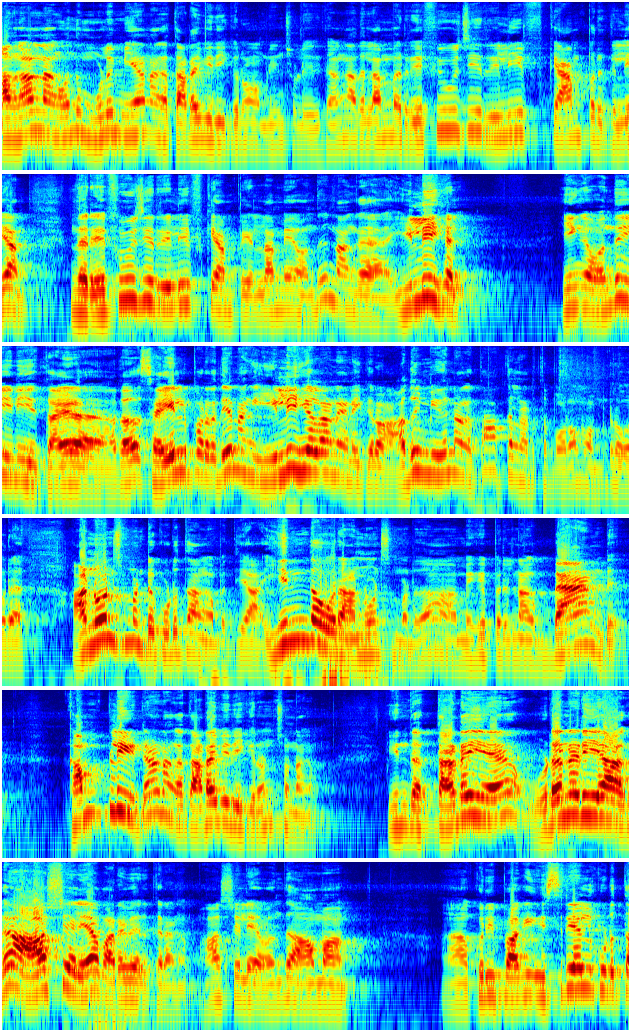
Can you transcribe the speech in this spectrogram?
அதனால் நாங்கள் வந்து முழுமையாக நாங்கள் தடை விதிக்கிறோம் அப்படின்னு சொல்லியிருக்காங்க. அது இல்லாமல் ரெஃப்யூஜி ரிலீஃப் கேம்ப் இருக்கு இல்லையா? இந்த ரெஃப்யூஜி ரிலீஃப் கேம்ப் எல்லாமே வந்து நாங்கள் இலீகல் இங்கே வந்து இனி த அதாவது செயல்படுறதே நாங்கள் இலீகலாக நினைக்கிறோம். அது மீது நாங்கள் தாக்கல் நடத்த போகிறோம் அப்படின்ற ஒரு அனௌன்ஸ்மெண்ட்டு கொடுத்தாங்க பற்றியா இந்த ஒரு அனௌன்ஸ்மெண்ட் தான் மிகப்பெரிய நாங்கள் பேண்டு கம்ப்ளீட்டாக நாங்கள் தடை விதிக்கிறோம்னு சொன்னாங்க. இந்த தடையை உடனடியாக ஆஸ்திரேலியா வரவேற்கிறாங்க. ஆஸ்திரேலியா வந்து ஆமாம். குறிப்பாக இஸ்ரேல் கொடுத்த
